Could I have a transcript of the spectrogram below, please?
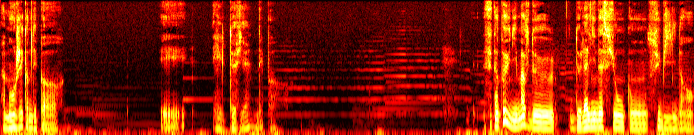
à manger comme des porcs. Et, et ils deviennent des porcs. C'est un peu une image de, de l'aliénation qu'on subit dans,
